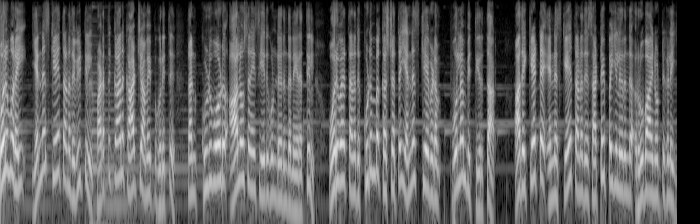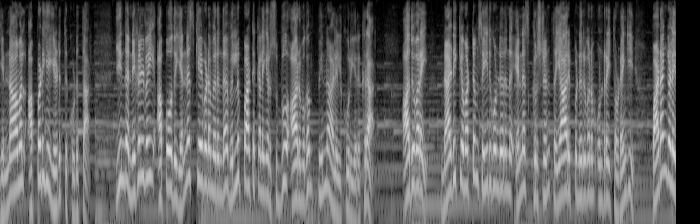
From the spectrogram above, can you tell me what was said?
ஒருமுறை என்எஸ்கே தனது வீட்டில் படத்துக்கான காட்சி அமைப்பு குறித்து தன் குழுவோடு ஆலோசனை செய்து கொண்டிருந்த நேரத்தில் ஒருவர் தனது குடும்ப கஷ்டத்தை என்எஸ்கேவிடம் புலம்பி தீர்த்தார். அதை கேட்ட என்எஸ்கே தனது சட்டைப்பையில் இருந்த ரூபாய் நோட்டுகளை எண்ணாமல் அப்படியே எடுத்து கொடுத்தார். இந்த நிகழ்வை அப்போது என்எஸ்கேவிடம் இருந்த வில்லுப்பாட்டு கலைஞர் சுப்பு ஆறுமுகம் பின்னாளில் கூறியிருக்கிறார். அதுவரை நடிக்க மட்டும் செய்து கொண்டிருந்த என் எஸ் கிருஷ்ணன் தயாரிப்பு நிறுவனம் ஒன்றை தொடங்கி படங்களை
